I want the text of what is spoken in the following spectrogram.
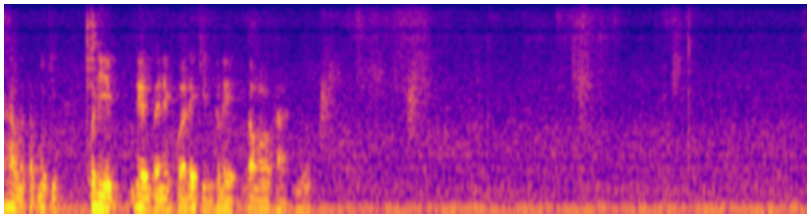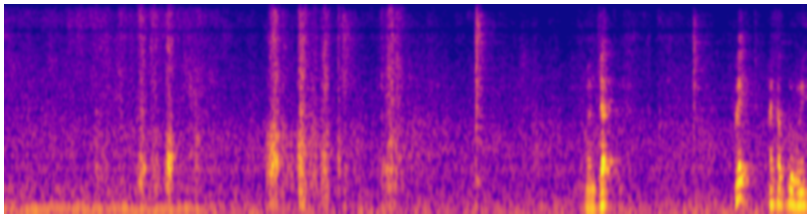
ข้าวนะครับ เมื่อกี้พอดีเดินไปในครัวได้กลิ่นก็เลยลองเอามาผ่าดูเหมือนจะ เละนะครับลูกนี้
